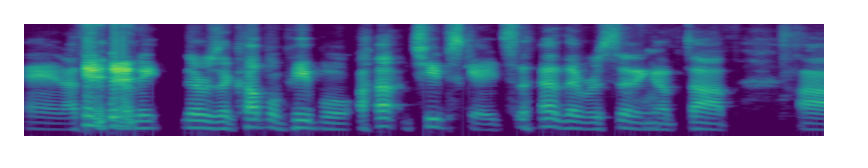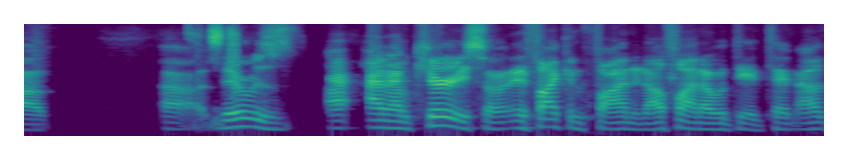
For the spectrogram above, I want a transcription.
and I think only, there was a couple people, cheapskates, that were sitting up top. Uh, uh, there was, I, and I'm curious uh, if I can find it. I'll find out what the intent. I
